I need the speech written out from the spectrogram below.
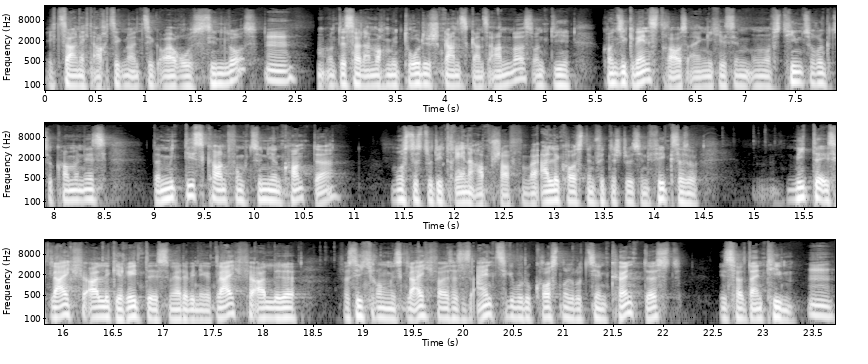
ich zahle nicht 80, 90 Euro sinnlos. Mhm. Und das ist halt einfach methodisch ganz, ganz anders. Und die Konsequenz daraus eigentlich ist, um aufs Team zurückzukommen, ist, damit Discount funktionieren konnte, musstest du die Trainer abschaffen, weil alle Kosten im Fitnessstudio sind fix. Also Miete ist gleich für alle, Geräte ist mehr oder weniger gleich für alle, Versicherung ist gleich für alle. Das heißt, das Einzige, wo du Kosten reduzieren könntest, ist halt dein Team. Mhm.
